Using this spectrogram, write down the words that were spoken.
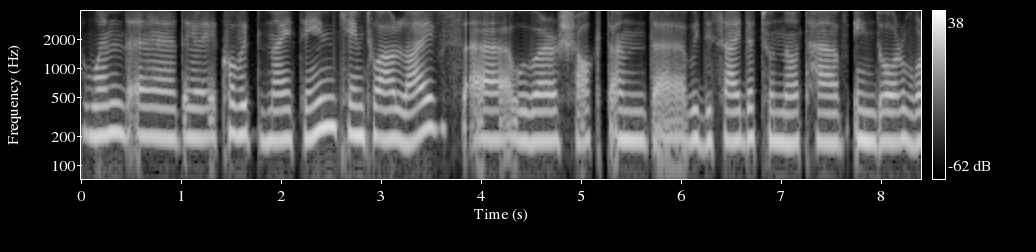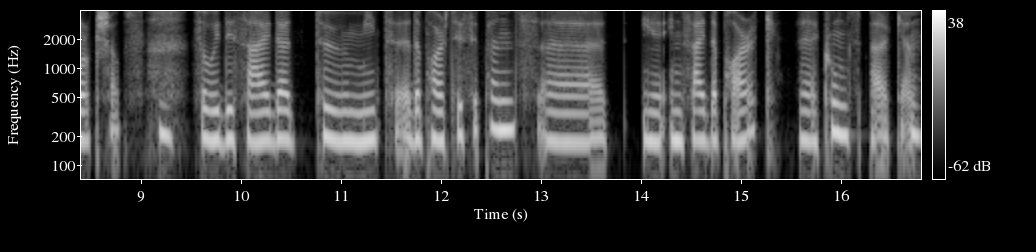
when uh, the COVID 19 came to our lives, uh, we were shocked and uh, we decided to not have indoor workshops. So we decided to meet the participants uh, inside the park, uh, Kungsparken.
